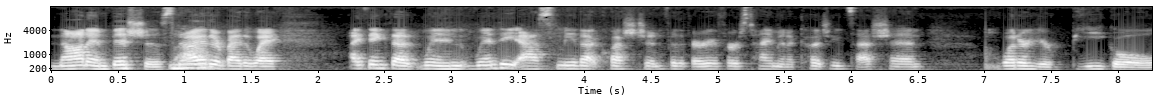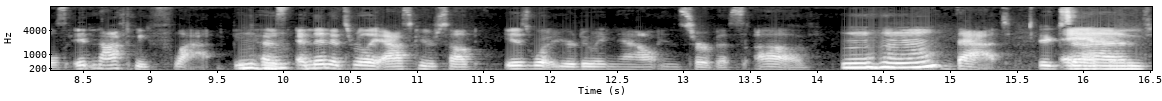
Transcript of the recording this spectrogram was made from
not ambitious No. either, by the way. I think that when Wendy asked me that question for the very first time in a coaching session, what are your B goals? It knocked me flat because, and then it's really asking yourself, is what you're doing now in service of mm-hmm. that? exactly. And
